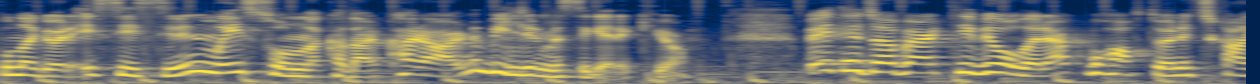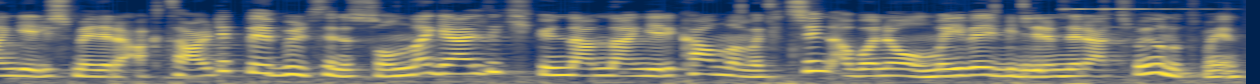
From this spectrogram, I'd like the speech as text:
Buna göre SEC'nin Mayıs sonuna kadar kararını bildirmesi gerekiyor. BTC Haber TV olarak bu hafta öne çıkan gelişmeleri aktardık ve bültenin sonuna geldik. Gündemden geri kalmamak için abone olmayı ve bildirimleri açmayı unutmayın.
